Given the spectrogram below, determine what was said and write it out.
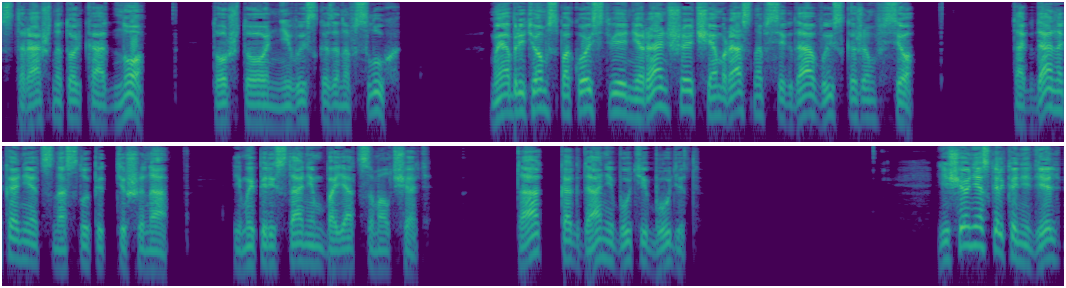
страшно только одно — то, что не высказано вслух. Мы обретем спокойствие не раньше, чем раз навсегда выскажем все. Тогда, наконец, наступит тишина, и мы перестанем бояться молчать. Так когда-нибудь и будет. Еще несколько недель,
